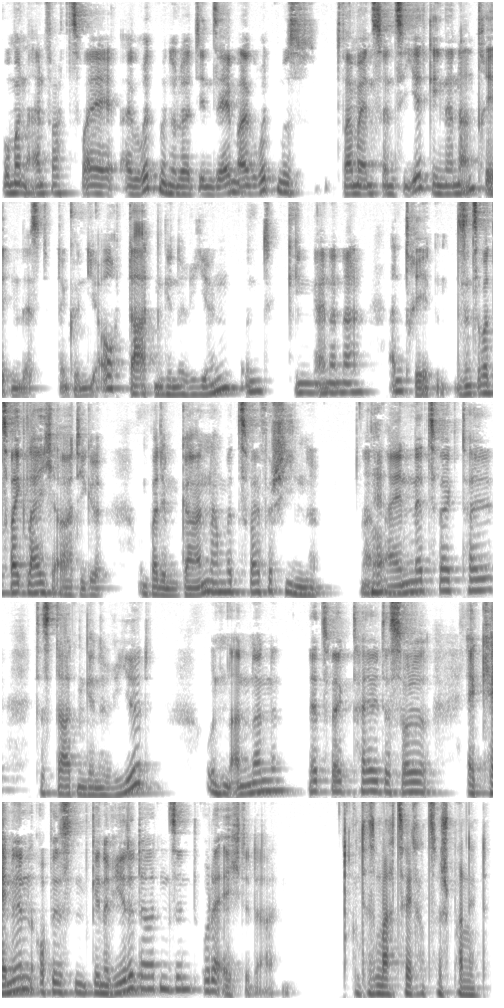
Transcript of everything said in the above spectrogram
wo man einfach zwei Algorithmen oder denselben Algorithmus zweimal instanziert gegeneinander antreten lässt. Dann können die auch Daten generieren und gegeneinander antreten. Das sind aber zwei gleichartige. Und bei dem GAN haben wir zwei verschiedene. Ja. Ein Netzwerkteil, das Daten generiert und einen anderen Netzwerkteil, das soll erkennen, ob es generierte Daten sind oder echte Daten. Und das macht es ja gerade so spannend,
